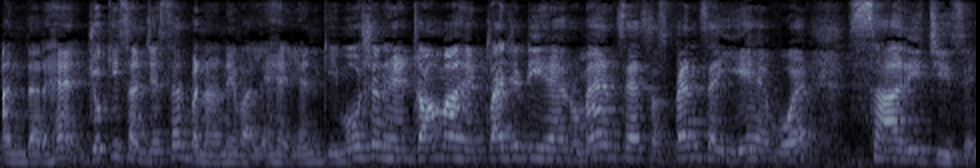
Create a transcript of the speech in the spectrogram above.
अंदर हैं, जो कि संजय सर बनाने वाले हैं। यानी कि इमोशन है ड्रामा है ट्रेजेडी है रोमांस है सस्पेंस है, ये है, वो है सारी चीज़ें।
